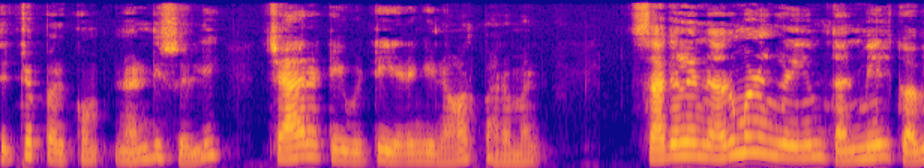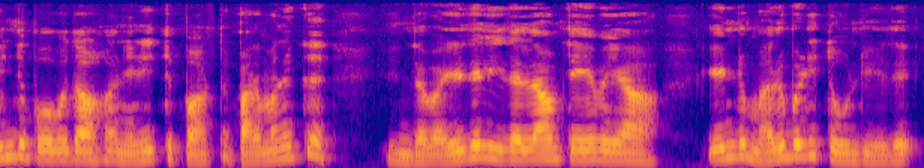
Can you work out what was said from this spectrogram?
சிற்றப்பருக்கும் நன்றி சொல்லி சேரட்டை விட்டு இறங்கினார் பரமன். சகல நறுமணங்களையும் தன்மேல் கவிந்து போவதாக நினைத்து பார்த்த பரமனுக்கு இந்த வயதில் இதெல்லாம் தேவையா? என்று மறுபடி தோன்றியது.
